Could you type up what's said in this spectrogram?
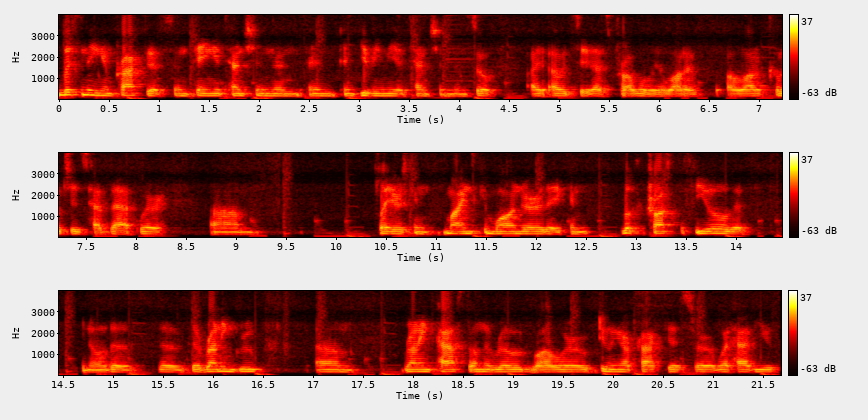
listening in practice and paying attention and, and, and giving the attention. And so I, I, would say that's probably a lot of a lot of coaches have that where um, players can minds can wander. They can look across the field at you know the the, the running group um, running past on the road while we're doing our practice or what have you.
